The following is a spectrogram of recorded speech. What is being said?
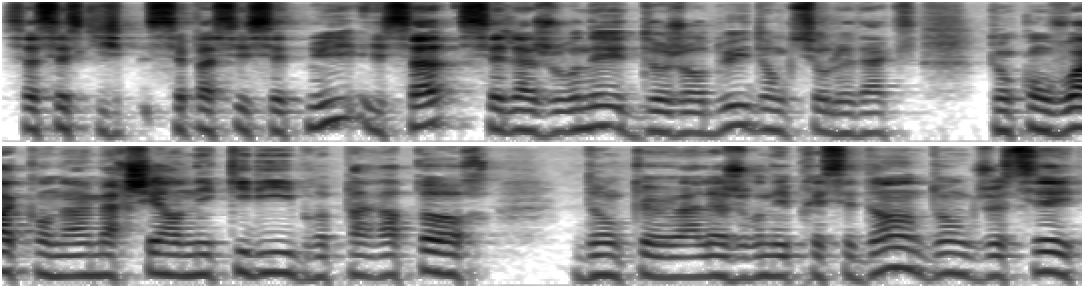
ça c'est ce qui s'est passé cette nuit. Et ça c'est la journée d'aujourd'hui donc sur le DAX. Donc on voit qu'on a un marché en équilibre par rapport donc euh, à la journée précédente donc je sais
